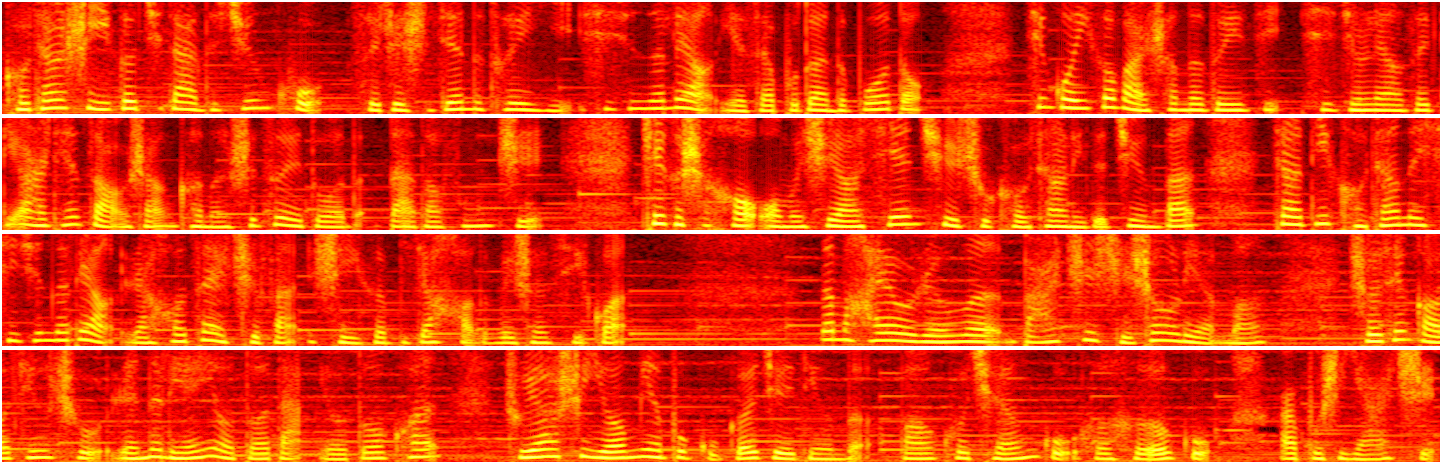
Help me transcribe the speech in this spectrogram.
口腔是一个巨大的菌库，随着时间的推移，细菌的量也在不断的波动。经过一个晚上的堆积，细菌量在第二天早上可能是最多的，达到峰值。这个时候，我们需要先去除口腔里的菌斑，降低口腔内细菌的量，然后再吃饭，是一个比较好的卫生习惯。那么还有人问，拔智齿瘦脸吗？首先搞清楚人的脸有多大、有多宽，主要是由面部骨骼决定的，包括颧骨和颌骨，而不是牙齿。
